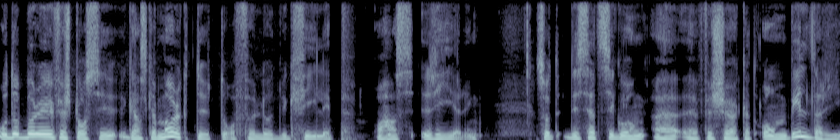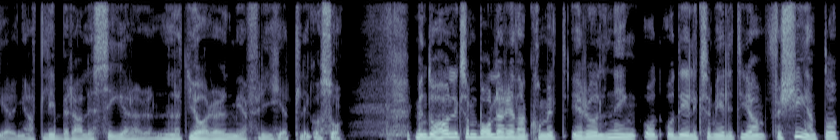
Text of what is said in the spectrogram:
Och då börjar det förstås se ganska mörkt ut då för Ludvig Filip och hans regering. Så det sätts igång eh, eh, försök att ombilda regeringen, att liberalisera den, att göra den mer frihetlig och så. Men då har liksom bollen redan kommit i rullning och, och det liksom är lite grann för sent. Och,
